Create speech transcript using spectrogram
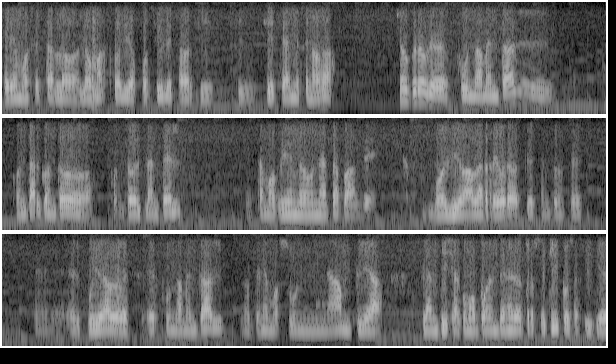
queremos estar lo, más sólidos posible, a ver si, si, este año se nos da. Yo creo que es fundamental contar con todo, con todo el plantel. Estamos viviendo una etapa donde volvió a haber rebrotes, entonces eh, el cuidado es, fundamental. No tenemos una amplia plantilla como pueden tener otros equipos, así que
